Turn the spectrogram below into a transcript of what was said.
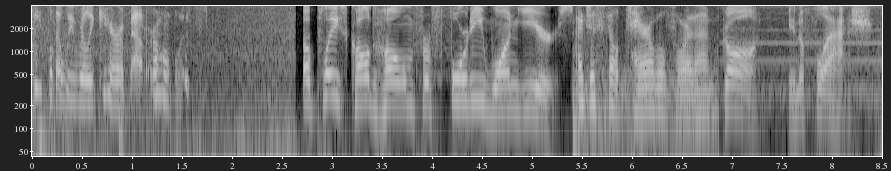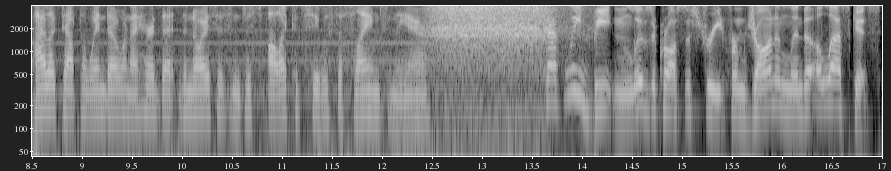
People that we really care about are homeless. A place called home for 41 years. I just felt terrible for them. Gone in a flash. I looked out the window and I heard the, the noises, and just all I could see was the flames in the air. Kathleen Beaton lives across the street from John and Linda Aleskis,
